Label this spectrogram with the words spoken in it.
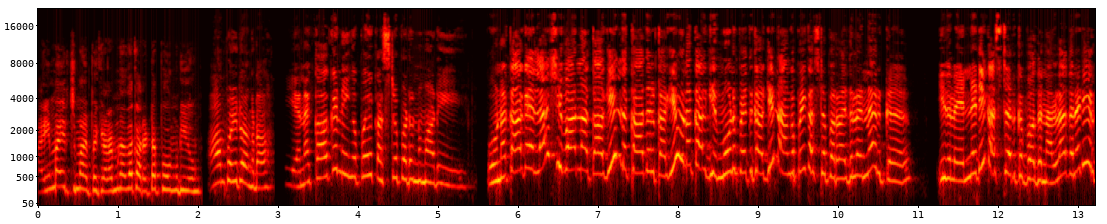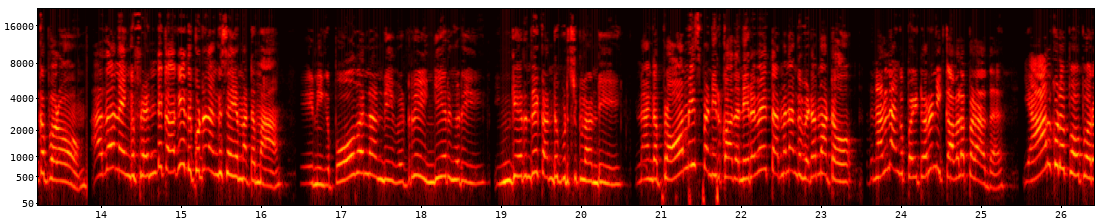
டைம் ஆயிடுச்சுமா இப்ப கிளம்புனாதான் கரெக்டா போக முடியும். ஆ போயிட்டு வாங்கடா. எனக்காக நீங்க போய் கஷ்டப்படணுமாடி? உனக்காக எல்லாம் சிவானாக்காக இந்த காதலுக்காக உனக்காக மூணு பேத்துக்காக நாங்க போய் கஷ்டப்படுறோம். இதுல என்ன இருக்கு? இதுல என்னடி கஷ்டம் இருக்க போகுது? நல்லா தானடி இருக்க போறோம். அதான் எங்க ஃப்ரெண்டுக்காக இது கூட நாங்க செய்ய மாட்டோமா? ஏய் நீங்க போவேண்டாண்டி விட்ரு இங்கே இருங்கடி. இங்க இருந்தே கண்டுபிடிச்சுக்கலாம்டி. நாங்க ப்ராமிஸ் பண்ணிருக்கோம் அதை நிறைவேற்றாம நாங்க விட மாட்டோம் அதனால நாங்க போயிட்டு வரோம் நீ கவலைப்படாத யார் கூட போக போற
